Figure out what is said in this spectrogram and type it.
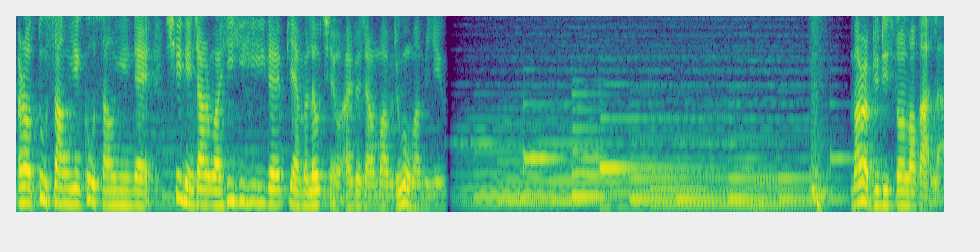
အဲ့တော့သူ့ဆောင်ရင်ကို့ဆောင်ရင်နဲ့ရှိနေကြတော့မှဟီဟီဟီလည်းပြန်မလုပ်ချင်ဘူးအဲ့အတွက်ကြောင့်မှဘယ်သူမှမရေးဘူး မရ beauty salon လောက်ကလာ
